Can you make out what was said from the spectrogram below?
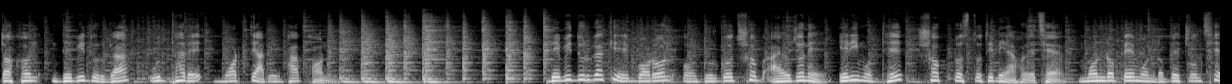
তখন দেবী দুর্গা উদ্ধারে মর্তে আবির্ভাব হন। দেবী দুর্গাকে বরণ ও দুর্গোৎসব আয়োজনে এরই মধ্যে সব প্রস্তুতি নেওয়া হয়েছে। মণ্ডপে মণ্ডপে চলছে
